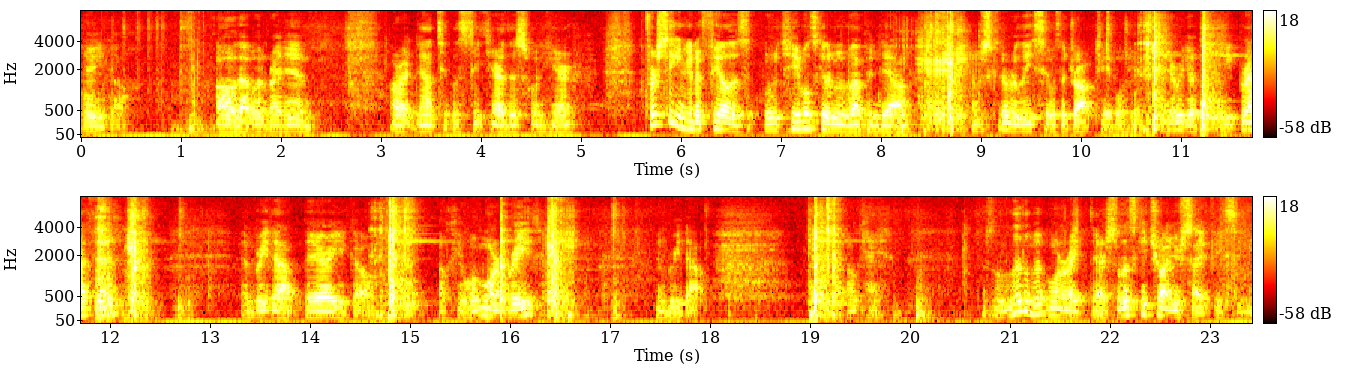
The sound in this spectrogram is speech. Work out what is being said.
There you go. Oh, that went right in. All right, now let's take care of this one here. First thing you're going to feel is the table's going to move up and down. I'm just going to release it with a drop table here. Here we go. Take a deep breath in and breathe out. There you go. Okay, one more. Breathe and breathe out. Okay. There's a little bit more right there. So let's get you on your side facing me.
